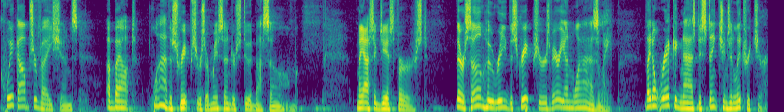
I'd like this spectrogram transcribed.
Quick observations about why the Scriptures are misunderstood by some. May I suggest first, there are some who read the Scriptures very unwisely. They don't recognize distinctions in literature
